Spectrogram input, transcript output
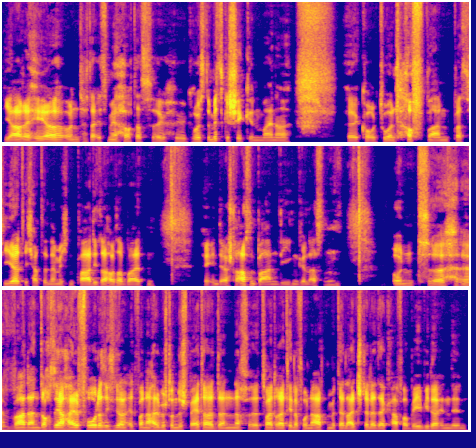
Jahre her und da ist mir auch das äh, größte Missgeschick in meiner äh, Korrekturlaufbahn passiert. Ich hatte nämlich ein paar dieser Hausarbeiten äh, in der Straßenbahn liegen gelassen und äh, war dann doch sehr heilfroh, dass ich sie dann etwa eine halbe Stunde später dann nach äh, zwei, drei Telefonaten mit der Leitstelle der KVB wieder in den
